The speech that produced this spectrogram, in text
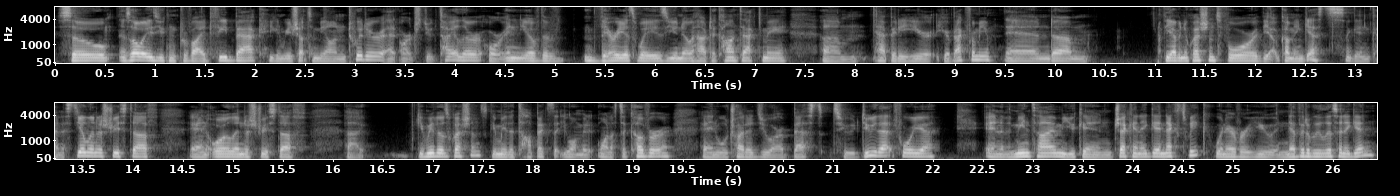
So as always, you can provide feedback. You can reach out to me on Twitter at Archduke Tyler or any of the various ways you know how to contact me. Um, happy to hear hear back from you. And um, if you have any questions for the upcoming guests, again, kind of steel industry stuff and oil industry stuff, uh, give me those questions. Give me the topics that you want me to, want us to cover, and we'll try to do our best to do that for you. And in the meantime, you can check in again next week whenever you inevitably listen again,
